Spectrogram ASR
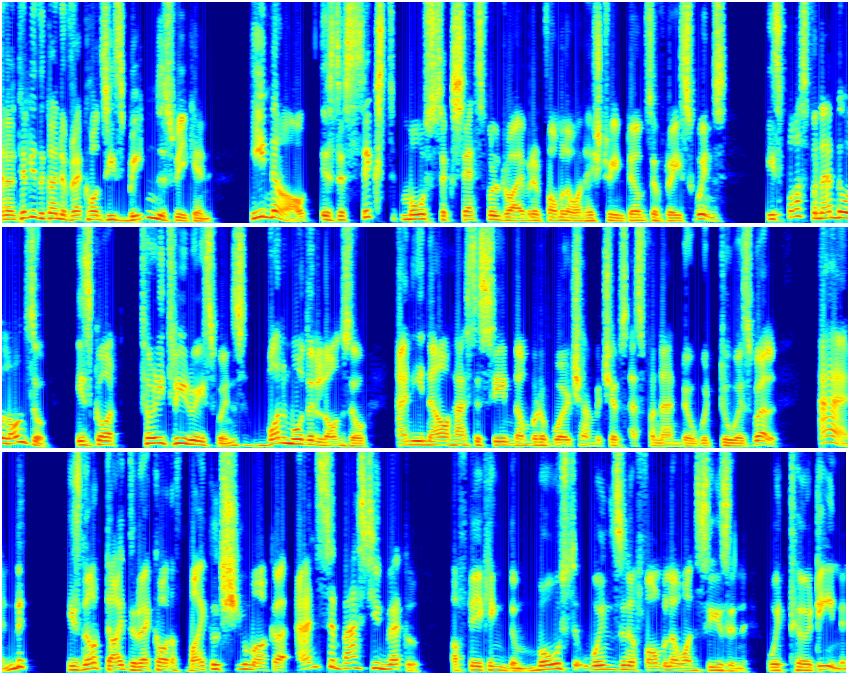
And I'll tell you the kind of records he's beaten this weekend. He now is the sixth most successful driver in Formula One history in terms of race wins. He's passed Fernando Alonso. He's got 33 race wins, one more than Alonso, and he now has the same number of world championships as Fernando with two as well. And he's now tied the record of Michael Schumacher and Sebastian Vettel of taking the most wins in a Formula One season with 13.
